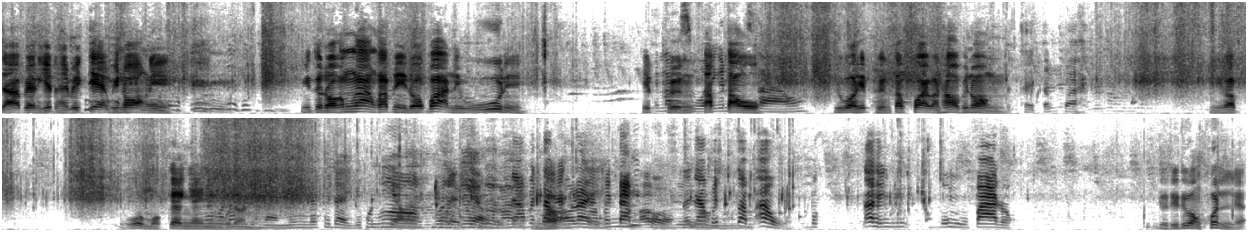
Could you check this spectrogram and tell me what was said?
จ้าแบ่งเห็ดให้ไปแกล้งพี่น้องนี่ มีแต่ดอกงามๆครับนี่ดอกบ้านนี่อู้นี่เห็ดเพิงตับเตาหรือว่าเห็ดเพิงตับควายบ้านเฮาพี่น้อง ใส่ตับปลานี่ครับ โอ้หมวกแกงใหญ่หนึงไปแล้วนี่ มองนึงแล้วคือได้อยู่คนเดียวบ่บ่ได้ได้เดีเดียยววยางไปตำเอาอะไรไปตำเอาแล้วยางไปตำเอาบ่ถ้าเห็นบ่หูปลาดอกอยู่ที่ดวงคนแหละ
